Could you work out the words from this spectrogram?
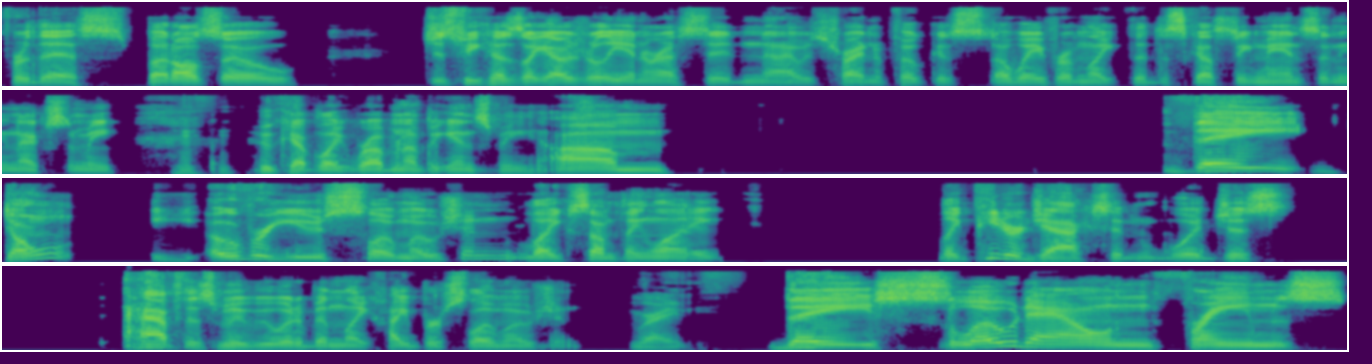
for this but also just because like i was really interested and i was trying to focus away from like the disgusting man sitting next to me who kept like rubbing up against me. Um they don't overuse slow motion like something like like Peter Jackson would just half this movie would have been like hyper slow motion. right They slow down frames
